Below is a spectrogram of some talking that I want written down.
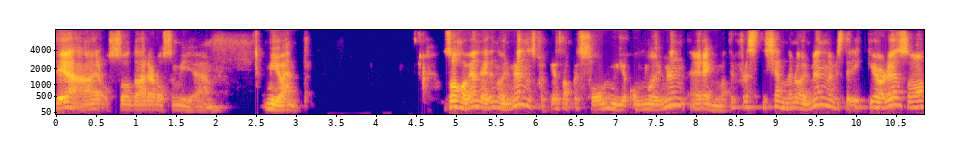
er også, Der er det også mye, mye å hente. Så har vi en del i normen. Jeg skal ikke snakke så mye om normen. Jeg regner med at de fleste kjenner normen, men hvis dere ikke gjør det, så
